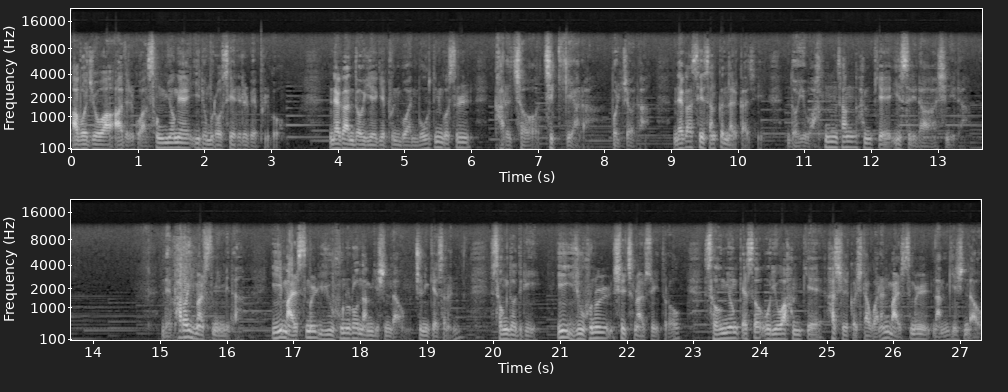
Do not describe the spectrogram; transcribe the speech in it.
아버지와 아들과 성령의 이름으로 세례를 베풀고 내가 너희에게 분부한 모든 것을 가르쳐 지키게 하라. 볼지어다. 내가 세상 끝날까지 너희와 항상 함께 있으리라 하시니라. 네, 바로 이 말씀입니다. 이 말씀을 유훈으로 남기신 다음 주님께서는 성도들이 이 유훈을 실천할 수 있도록 성령께서 우리와 함께 하실 것이라고 하는 말씀을 남기신 다음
